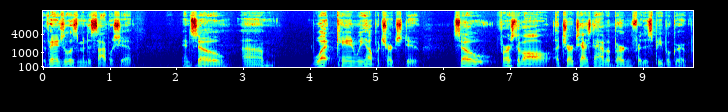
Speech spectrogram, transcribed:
evangelism and discipleship. And so, um, what can we help a church do? So, first of all, a church has to have a burden for this people group.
